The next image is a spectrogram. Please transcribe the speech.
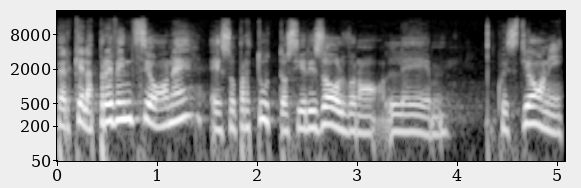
perché la prevenzione e soprattutto si risolvono le questioni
